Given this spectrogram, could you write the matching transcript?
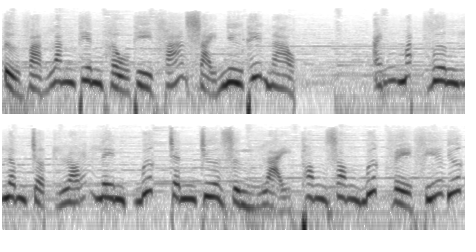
tử và lăng thiên hầu thì phá giải như thế nào. Ánh mắt vương lâm chợt lóe lên bước chân chưa dừng lại thong song bước về phía trước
